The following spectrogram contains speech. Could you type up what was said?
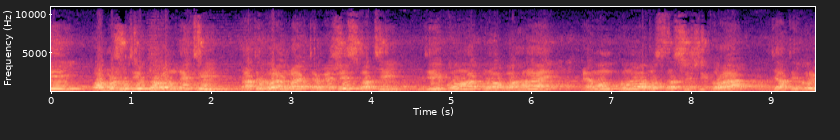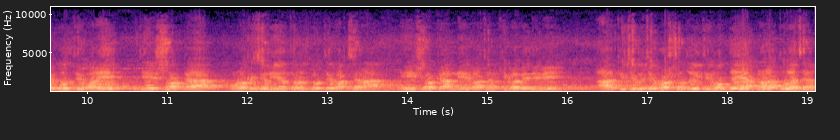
এই কর্মসূচির ধরন দেখছি, তাতে করে আমরা একটা মেসেজ পাচ্ছি যে কোনো না কোনো বাহানায় এমন কোনো অবস্থা সৃষ্টি করা যাতে করে বলতে পারে যে সরকার কোনো কিছু নিয়ন্ত্রণ করতে পারছে না, এই সরকার নির্বাচন কীভাবে দিবে? আর কিছু কিছু প্রশ্ন তো ইতিমধ্যেই আপনারা তুলেছেন।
